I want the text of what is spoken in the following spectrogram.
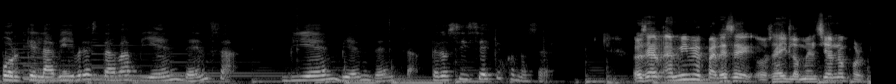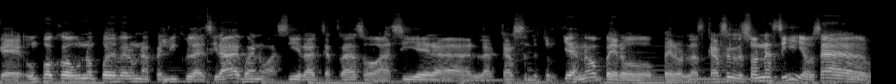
porque la vibra estaba bien densa bien, bien densa, pero sí, sí hay que conocer. O sea, a mí me parece, o sea, y lo menciono porque un poco uno puede ver una película y decir, ah, bueno, así era Alcatraz o así era la cárcel de Turquía, ¿no? Pero, pero las cárceles son así, o sea,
